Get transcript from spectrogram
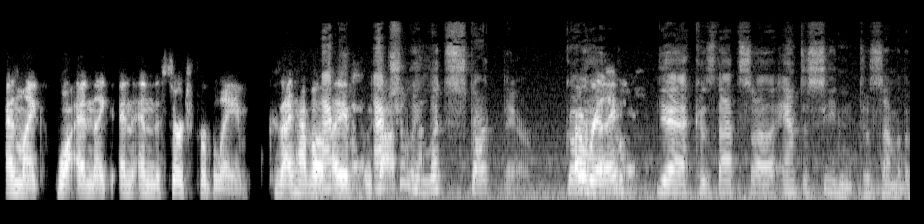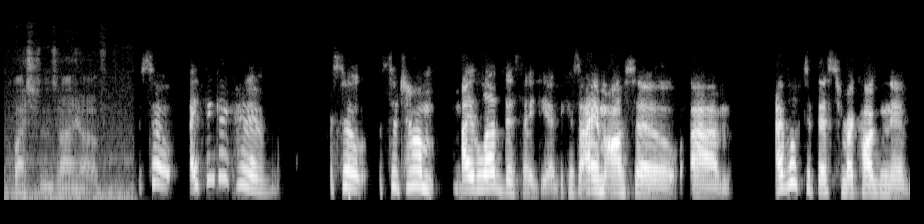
and like what, and like, and and the search for blame because I have a. I have some Actually, thoughts on actually that. let's start there. Go Oh, ahead. really? Yeah, because that's uh, antecedent to some of the questions I have. so I think I kind of so so Tom, I love this idea because I am also um I've looked at this from a cognitive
